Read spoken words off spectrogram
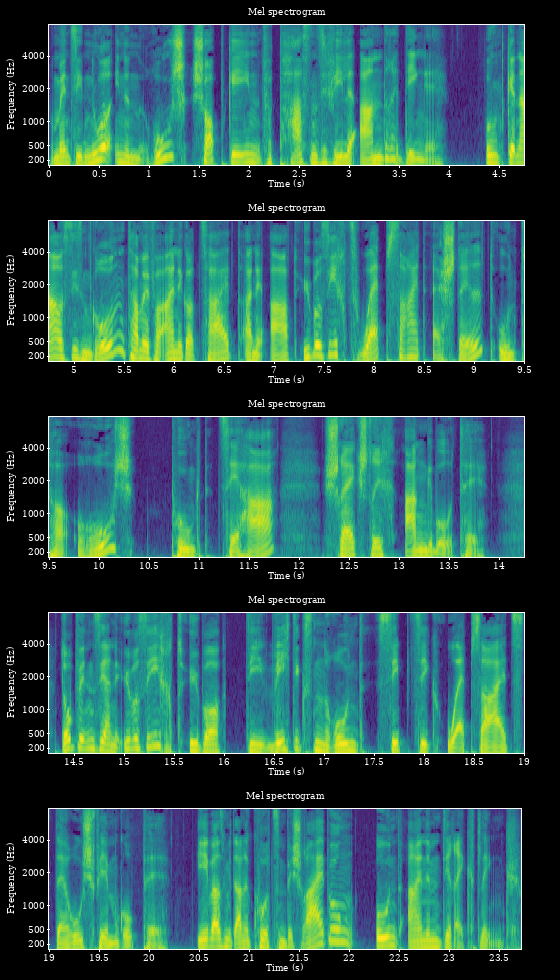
Und wenn Sie nur in den Rouge Shop gehen, verpassen Sie viele andere Dinge. Und genau aus diesem Grund haben wir vor einiger Zeit eine Art Übersichtswebsite erstellt unter rouge.ch-angebote. Dort finden Sie eine Übersicht über die wichtigsten rund 70 Websites der Rouge Firmengruppe. Jeweils mit einer kurzen Beschreibung und einem Direktlink.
